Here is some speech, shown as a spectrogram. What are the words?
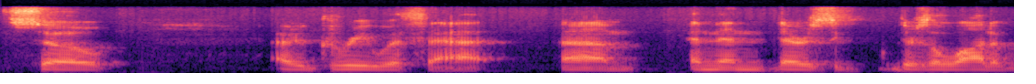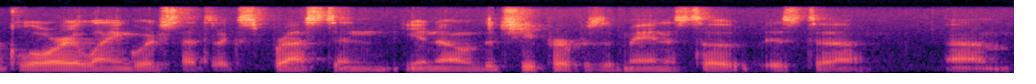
So I agree with that. Um, and then there's there's a lot of glory language that's expressed in you know the chief purpose of man is to is to um,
